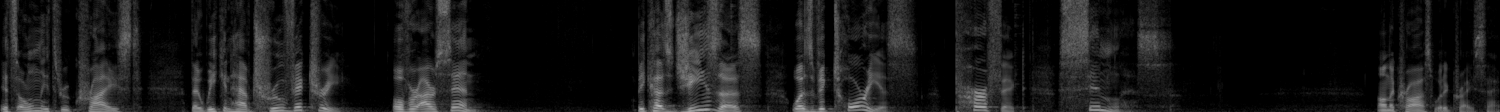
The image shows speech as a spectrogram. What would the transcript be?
It's only through Christ that we can have true victory over our sin. Because Jesus was victorious, perfect, sinless. On the cross, what did Christ say?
